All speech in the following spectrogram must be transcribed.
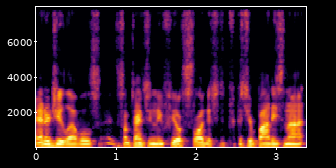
energy levels. Sometimes when you feel sluggish, it's because your body's not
